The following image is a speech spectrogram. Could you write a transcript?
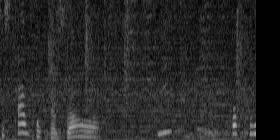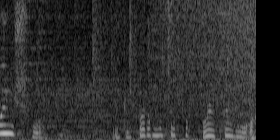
Сестра показала. І так вийшло. І тепер ми таке плетемо.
